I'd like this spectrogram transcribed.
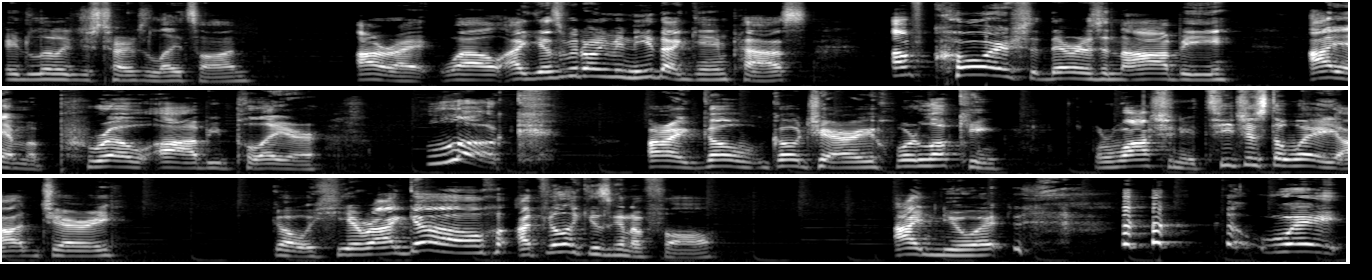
It literally just turns the lights on. Alright, well, I guess we don't even need that game pass. Of course there is an obby. I am a pro obby player. Look! Alright, go, go, Jerry. We're looking. We're watching you. Teach us the way, uh, Jerry. Go, here I go. I feel like he's gonna fall. I knew it. Wait,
